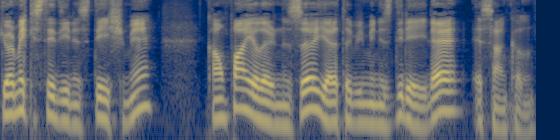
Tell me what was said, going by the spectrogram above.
Görmek istediğiniz değişimi kampanyalarınızı yaratabilmeniz dileğiyle esen kalın.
